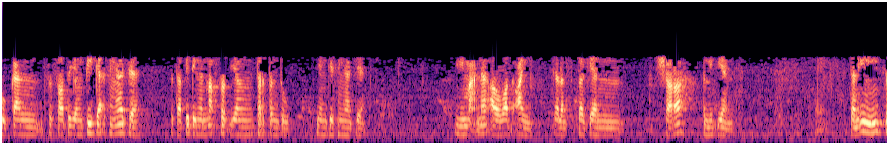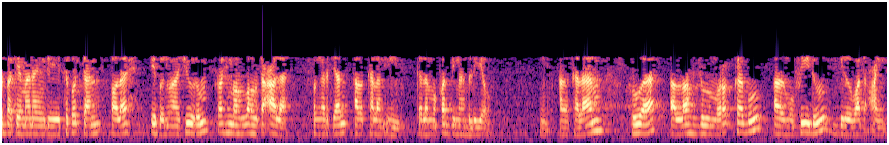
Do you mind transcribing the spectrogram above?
bukan sesuatu yang tidak sengaja tetapi dengan maksud yang tertentu yang disengaja. Ini makna al-wad'ain dalam sebagian syarah demikian. Dan ini sebagaimana yang disebutkan oleh Ibnu Ajurum rahimahullahu taala pengertian al-kalam ini dalam muqaddimah beliau. Al-kalam huwa al-lafzul murakkabu al-mufidu bil wad'ain.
